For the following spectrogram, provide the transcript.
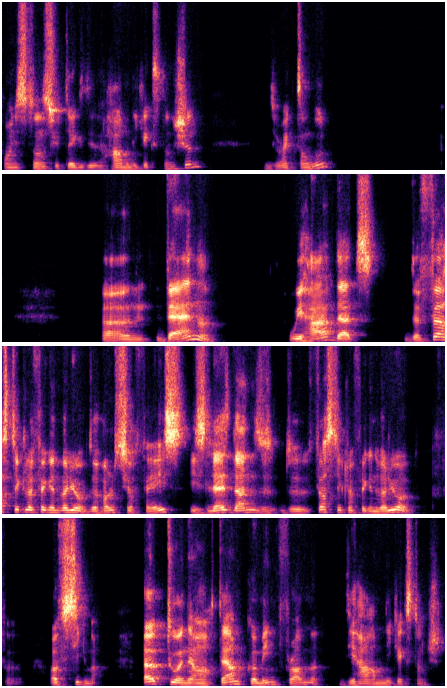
for instance, you take the harmonic extension in the rectangle, um, then we have that the first Steklov eigenvalue of the whole surface is less than the, the first Steklov eigenvalue of, of sigma, up to an error term coming from the harmonic extension.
